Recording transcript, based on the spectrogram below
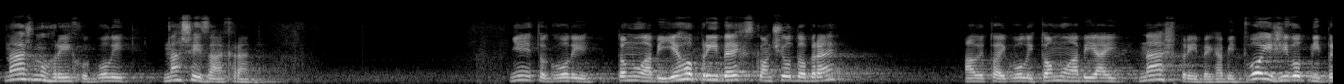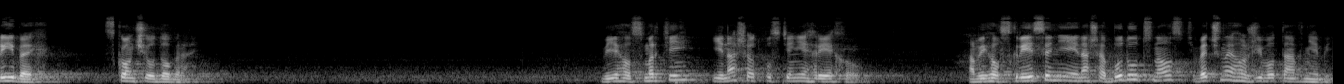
nášmu hriechu, kvôli našej záchrane. Nie je to kvôli tomu, aby jeho príbeh skončil dobre, ale to aj kvôli tomu, aby aj náš príbeh, aby tvoj životný príbeh skončil dobre. V jeho smrti je naše odpustenie hriechov. A v jeho vzkriesení je naša budúcnosť väčšného života v nebi.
